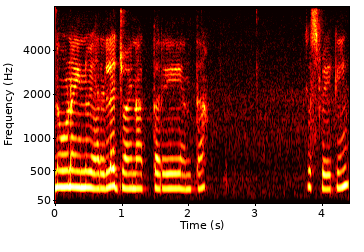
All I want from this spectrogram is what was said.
ನೋಡೋಣ ಇನ್ನು ಯಾರೆಲ್ಲ ಜಾಯ್ನ್ ಆಗ್ತಾರೆ ಅಂತ. ಜಸ್ಟ್ ವೇಟಿಂಗ್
